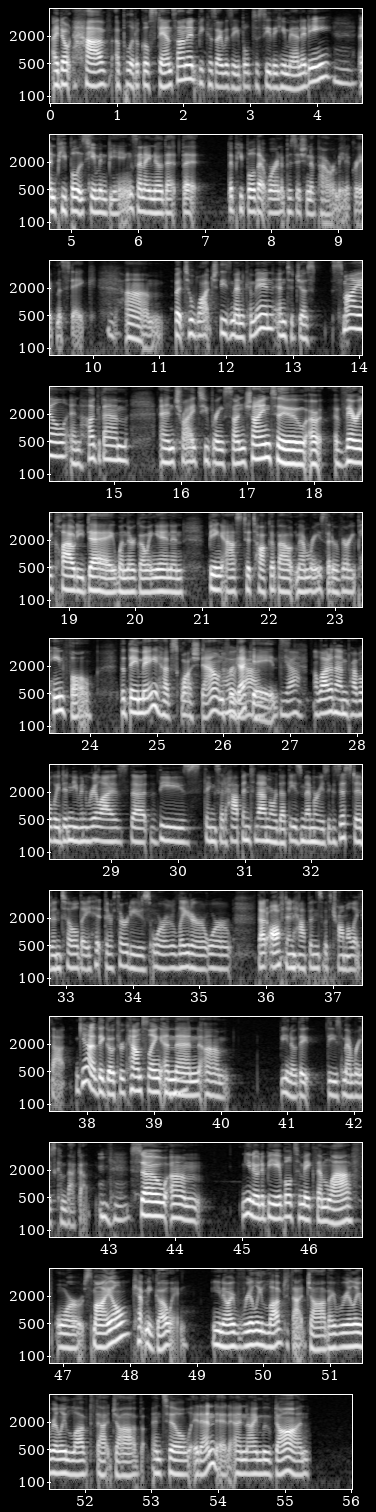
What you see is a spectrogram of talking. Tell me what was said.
I don't have a political stance on it because I was able to see the humanity and people as human beings. And I know that that the people that were in a position of power made a grave mistake. Um, but to watch these men come in and to just smile and hug them and try to bring sunshine to a, a very cloudy day when they're going in and being asked to talk about memories that are very painful that they may have squashed down for Oh, yeah. decades. Yeah. A lot of them probably didn't even realize that these things had happened to them or that these memories existed until they hit their 30s or later, or that often happens with trauma like that. yeah they go through counseling and then um, you know they these memories come back up. So, um, you know, to be able to make them laugh or smile kept me going. You know, I really loved that job. I really, really loved that job until it ended and I moved on.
